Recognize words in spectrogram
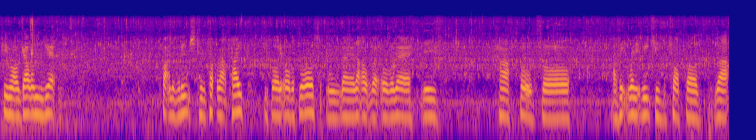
few more gallons yet. About another inch to the top of that pipe before it overflows. And that outlet over there is half full. So I think when it reaches the top of that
